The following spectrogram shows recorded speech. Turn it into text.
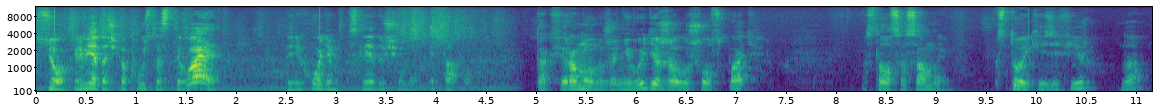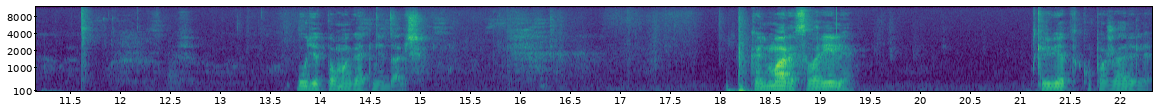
Все, креветочка пусть остывает. Переходим к следующему этапу. Так, феромон уже не выдержал, ушел спать. Остался самый стойкий зефир, да? Будет помогать мне дальше. Кальмары сварили. Креветку пожарили.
